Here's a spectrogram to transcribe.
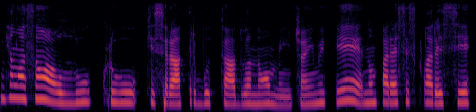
Em relação ao lucro que será tributado anualmente, a MP não parece esclarecer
